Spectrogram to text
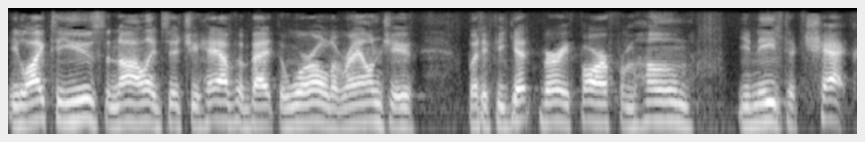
you like to use the knowledge that you have about the world around you, but if you get very far from home, you need to check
